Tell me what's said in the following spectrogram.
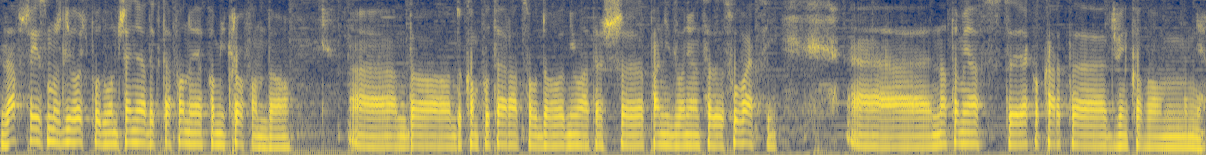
Zawsze jest możliwość podłączenia dyktafonu jako mikrofon do, e, do, do komputera, co udowodniła też e, pani dzwoniąca ze Słowacji. E, natomiast jako kartę dźwiękową nie.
